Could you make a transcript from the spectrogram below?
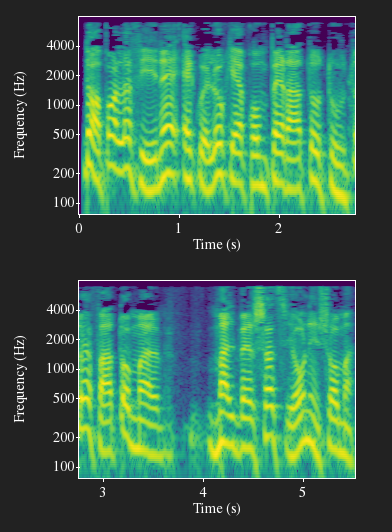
Dopo, alla fine, è quello che ha comperato tutto e ha fatto mal, malversazioni, insomma,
